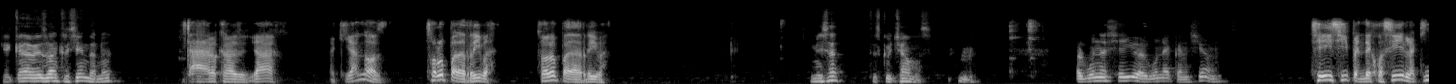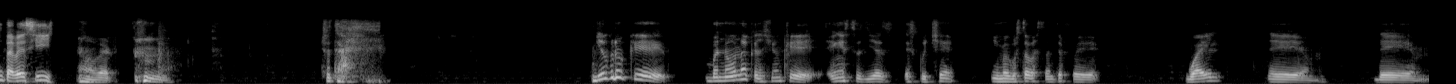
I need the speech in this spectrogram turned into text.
que cada vez van creciendo, ¿no? Claro, claro, ya. Aquí ya no. Solo para arriba. Solo para arriba. Misa, te escuchamos. ¿Alguna serie o alguna canción? Sí, sí, pendejo, sí, la quinta vez sí. A ver. Chuta. Yo creo que, bueno, una canción que en estos días escuché y me gustó bastante fue Wild eh, de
